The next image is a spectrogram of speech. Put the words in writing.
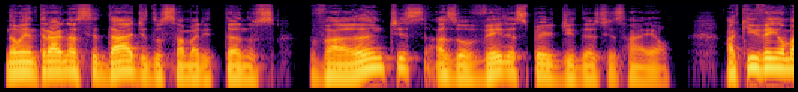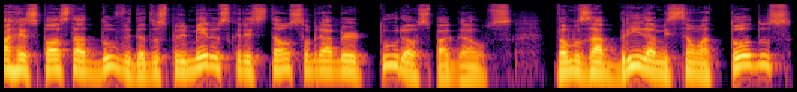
não entrar na cidade dos samaritanos, vá antes às ovelhas perdidas de Israel. Aqui vem uma resposta à dúvida dos primeiros cristãos sobre a abertura aos pagãos. Vamos abrir a missão a todos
